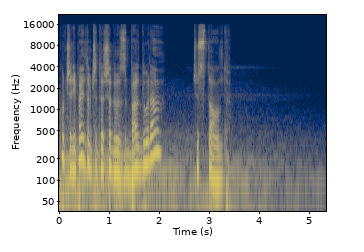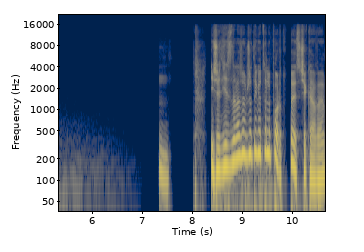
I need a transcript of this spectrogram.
Kurczę, nie pamiętam, czy to szedłem z Baldura, czy stąd. Hmm. I że nie znalazłem żadnego teleportu. To jest ciekawe.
